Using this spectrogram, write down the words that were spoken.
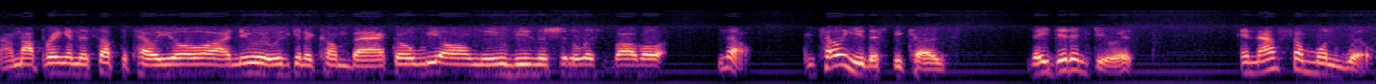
I'm not bringing this up to tell you, oh, I knew it was going to come back. Oh, we all knew Visa should have listed blah, blah. No. I'm telling you this because they didn't do it, and now someone will.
